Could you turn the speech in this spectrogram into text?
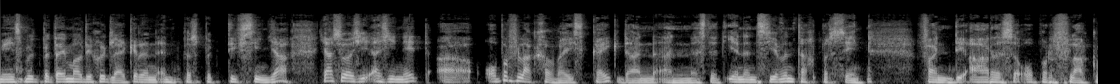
mense moet maal die goed lekker in in perspektief sien. Ja, ja, so as jy as jy net uh, oppervlakkigewys kyk dan en is dit 71% van die aarde se oppervlak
